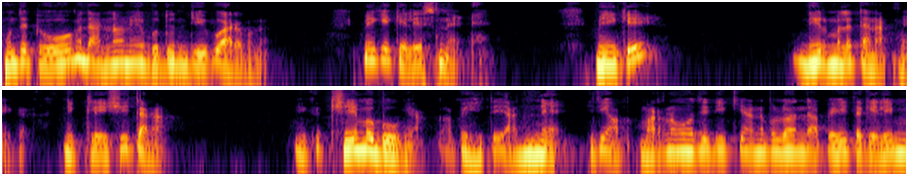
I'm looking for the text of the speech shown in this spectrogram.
හොඳටම දන්නවා මේ බුදුන් දීපු අරමුණ. මේකේ කෙලෙස් නැහැ. මේකේ නිර්මල තනක් මේක. නික්ලේශී තනක්. මේක ക്ഷേම භූමියක්. අපේ හිත යන්නේ ඉතින් මරණ මොහොතේදී කියන්න පුළුවන් ද අපේ හිත කෙලින්ම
